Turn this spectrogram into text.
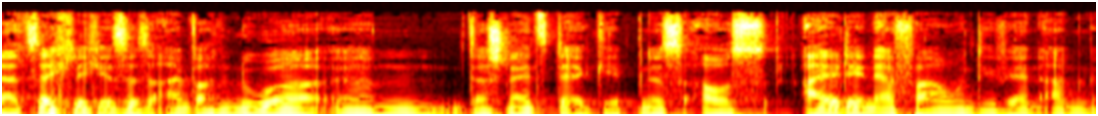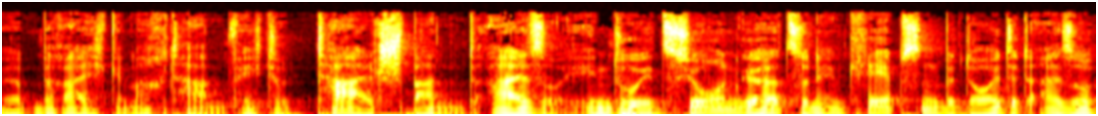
Tatsächlich ist es einfach nur ähm, das schnellste Ergebnis aus all den Erfahrungen, die wir in einem Bereich gemacht haben. Finde ich total spannend. Also, Intuition gehört zu den Krebsen, bedeutet also,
